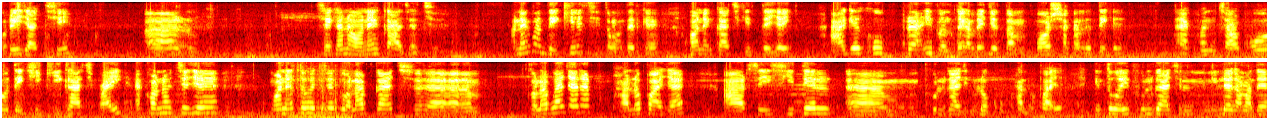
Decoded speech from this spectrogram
করেই যাচ্ছি। আর সেখানে অনেক গাছ আছে। অনেকবার দেখিয়েছি তোমাদেরকে অনেক গাছ কিনতে যাই। আগে খুব প্রায় বলতে গেলে যেতাম বর্ষাকালের দিকে। এখন যাব দেখি কি গাছ পাই। এখন হচ্ছে যে মনে তো হচ্ছে গোলাপ গাছ গোলাপ গাছ আর ভালো পাওয়া যায়। আর সেই শীতের ফুল গাছগুলো খুব ভালো পায়। কিন্তু ওই ফুল গাছ নিলে আমাদের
